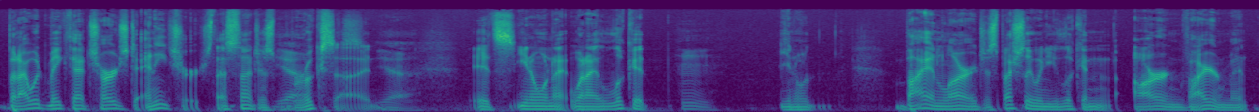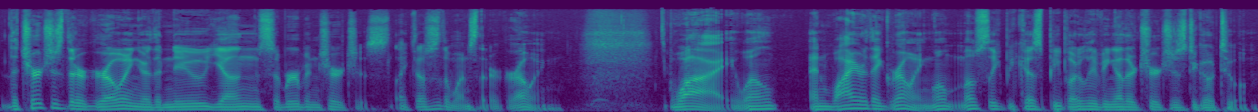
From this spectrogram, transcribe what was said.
but I would make that charge to any church. That's not just Yeah. Brookside. Yeah. It's you know when I when I look at Hmm. you know, by and large, especially when you look in our environment, the churches that are growing are the new, young suburban churches. Like those are the ones that are growing. Why? Well, and why are they growing? Well, mostly because people are leaving other churches to go to them.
